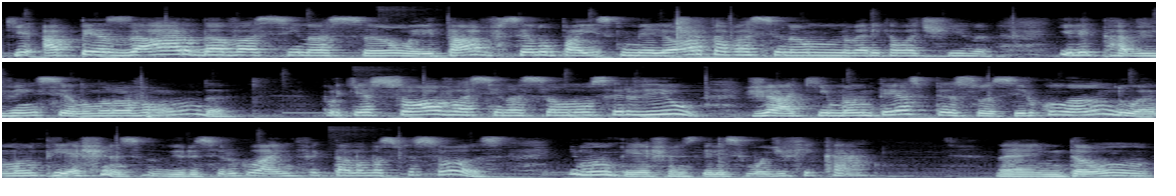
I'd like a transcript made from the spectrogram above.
que apesar da vacinação, ele está sendo o país que melhor está vacinando na América Latina, e ele está vivenciando uma nova onda porque só a vacinação não serviu, já que manter as pessoas circulando é manter a chance do vírus circular e infectar novas pessoas, e manter a chance dele se modificar. Né? Então,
